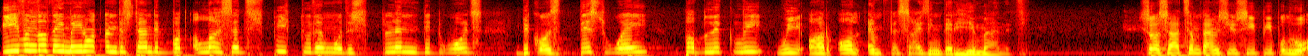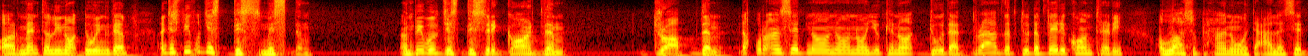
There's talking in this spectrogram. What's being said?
Even though they may not understand it, but Allah said, speak to them with splendid words because this way, publicly, we are all emphasizing their humanity. So sad sometimes you see people who are mentally not doing well, and just people just dismiss them. And people just disregard them, drop them. The Quran said, no, no, no, you cannot do that. Rather, to the very contrary, Allah subhanahu wa ta'ala said,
